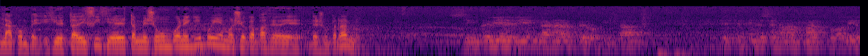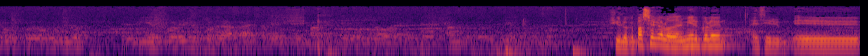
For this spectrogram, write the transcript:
la competición está difícil, ellos también son un buen equipo y hemos sido capaces de, superarlo. Siempre viene bien ganar, pero quizás este fin de semana más todavía, ¿no? Después de ocurrido el Sí, lo que pasa es que lo del miércoles, es decir, eh,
